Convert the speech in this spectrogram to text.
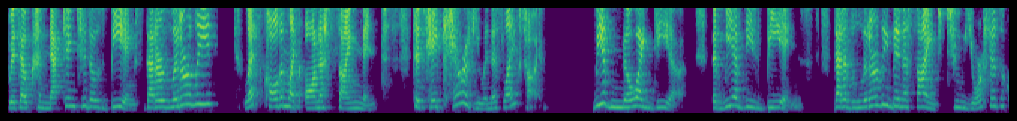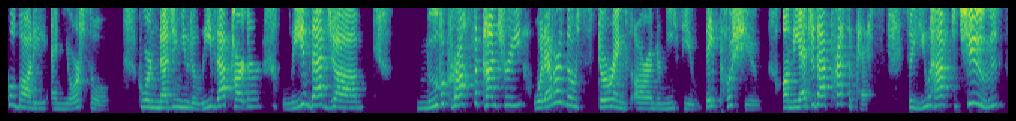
without connecting to those beings that are literally, let's call them like on assignment to take care of you in this lifetime. We have no idea that we have these beings that have literally been assigned to your physical body and your soul, who are nudging you to leave that partner, leave that job, move across the country, whatever those stirrings are underneath you, they push you on the edge of that precipice. So you have to choose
